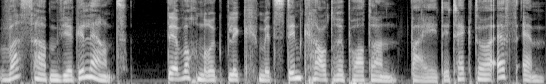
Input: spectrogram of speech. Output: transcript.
Was haben wir gelernt? Der Wochenrückblick mit den Krautreportern bei Detektor FM.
